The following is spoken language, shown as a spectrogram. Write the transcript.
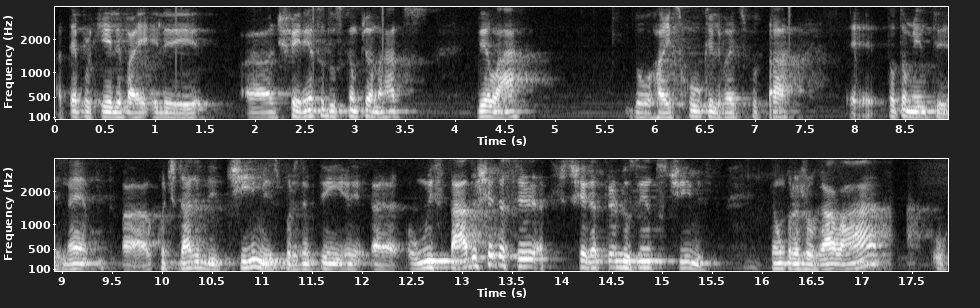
até porque ele vai, ele a diferença dos campeonatos de lá do high school que ele vai disputar é, totalmente, né? A quantidade de times, por exemplo, tem é, um estado chega a ser chega a ter 200 times. Então, para jogar lá, o,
